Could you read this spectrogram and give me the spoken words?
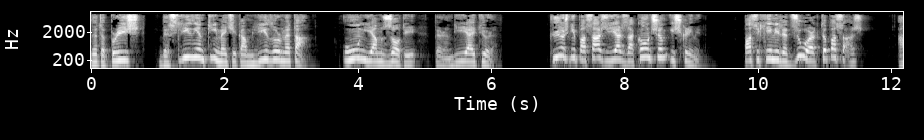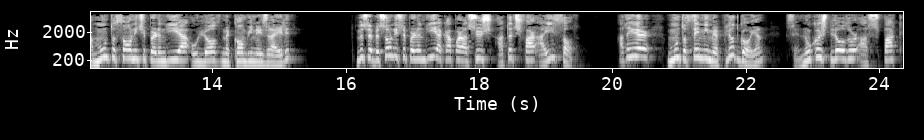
dhe të prish besëlidhjen time që kam lidhur me ta. Unë jam Zoti, Perëndia e tyre. Ky është një pasazh i jashtëzakonshëm i Shkrimit. Pasi keni lexuar këtë pasazh, a mund të thoni që Perëndia u lodh me kombin e Izraelit? Nëse besoni se Perëndia ka parasysh atë çfarë Ai thotë, atëherë mund të themi me plot gojën se nuk është lodhur aspak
